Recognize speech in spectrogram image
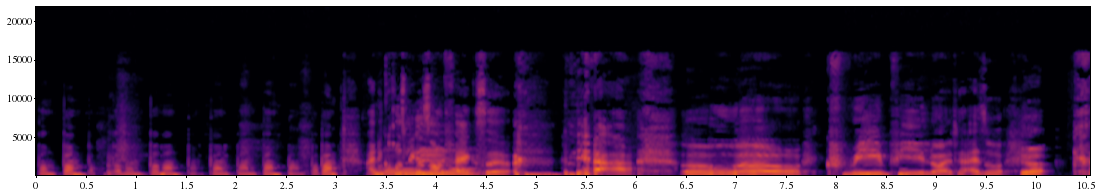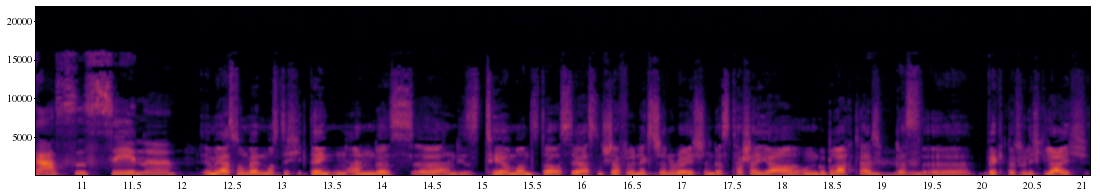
Bam, bam, bam, bam, bam, bam, bam, bam, bam, bam, bam. Eine gruselige Sumpfhexe. ja. Oh, wow. Creepy, Leute. Also, ja. krasse Szene. Im ersten Moment musste ich denken an das, äh, an dieses Teermonster aus der ersten Staffel Next Generation, das Tasha Yar umgebracht hat. Mhm. Das äh, weckt natürlich gleich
